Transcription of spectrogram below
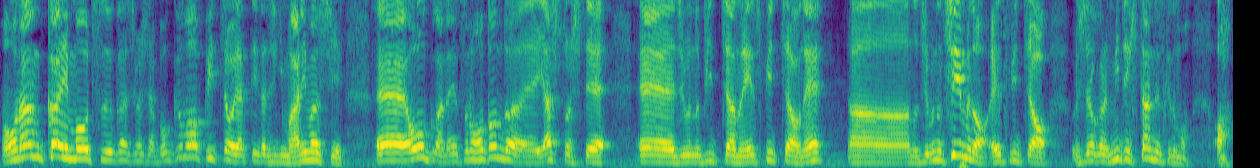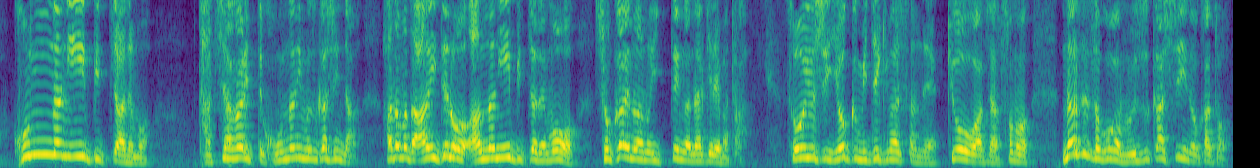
お何回も痛感しました。僕もピッチャーをやっていた時期もありますし、えー、多くはね、そのほとんどは、えー、野手として、えー、自分のピッチャーのエースピッチャーをね、あの、自分のチームのエースピッチャーを後ろから見てきたんですけども、あ、こんなにいいピッチャーでも、立ち上がりってこんなに難しいんだ。はたまた相手のあんなにいいピッチャーでも、初回のあの1点がなければとか、そういうシーンよく見てきましたんで、今日はじゃあその、なぜそこが難しいのかと、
